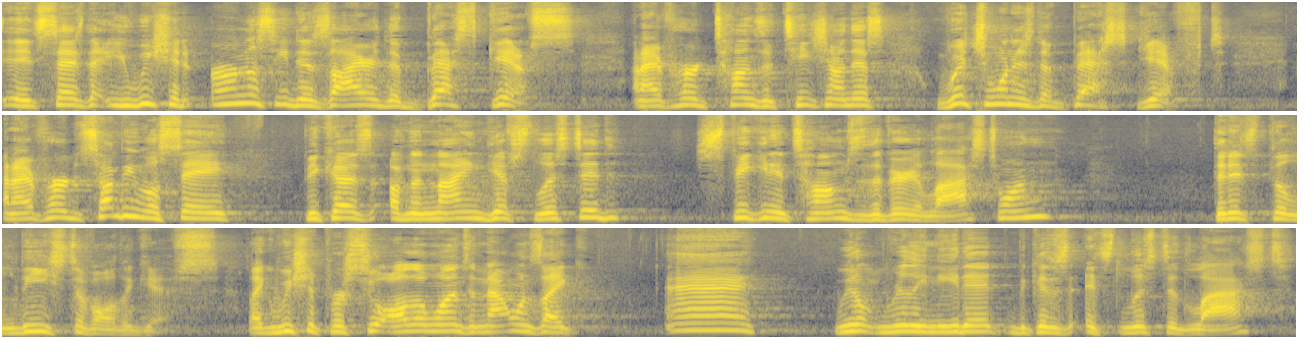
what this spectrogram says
it says that we should earnestly desire the best gifts. And I've heard tons of teaching on this. Which one is the best gift? And I've heard some people say, because of the nine gifts listed, speaking in tongues is the very last one, that it's the least of all the gifts. Like we should pursue all the ones, and that one's like, eh, we don't really need it because it's listed last.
